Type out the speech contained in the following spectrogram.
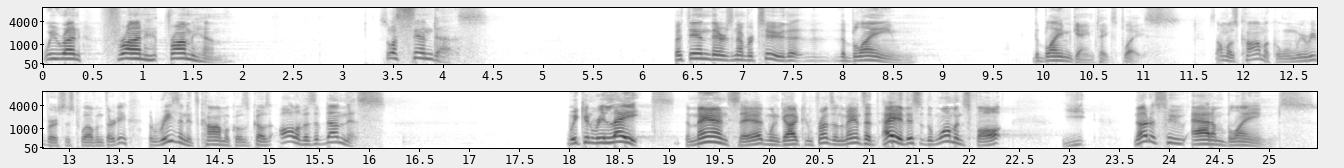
we run from, from Him. So, what sin does. But then there's number two the, the blame. The blame game takes place. It's almost comical when we read verses 12 and 13. The reason it's comical is because all of us have done this. We can relate. The man said, when God confronts him, the man said, Hey, this is the woman's fault. Notice who Adam blames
